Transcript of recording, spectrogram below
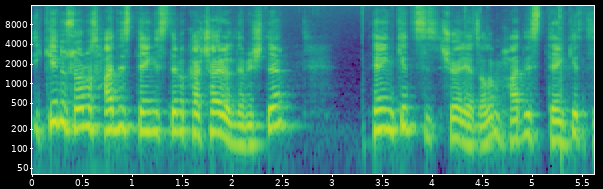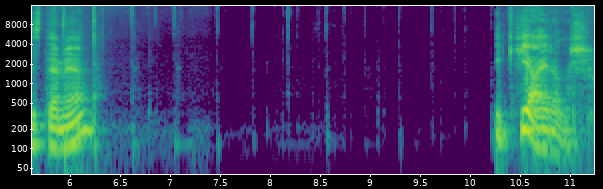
İkinci sorumuz hadis tenkit sistemi kaç ayrıl demişti. Tenkit şöyle yazalım. Hadis tenkit sistemi ikiye ayrılır.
